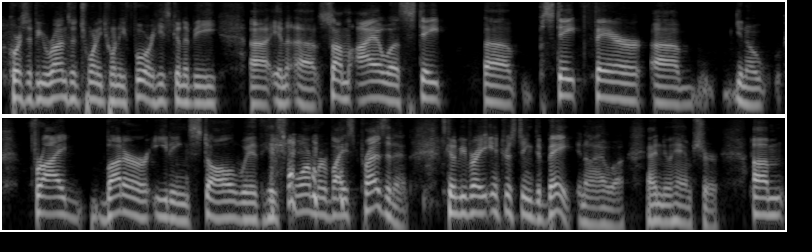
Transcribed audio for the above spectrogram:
Of course, if he runs in 2024, he's going to be uh, in uh, some Iowa state uh, state fair, um, you know, fried butter eating stall with his former vice president. It's going to be a very interesting debate in Iowa and New Hampshire. Um,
